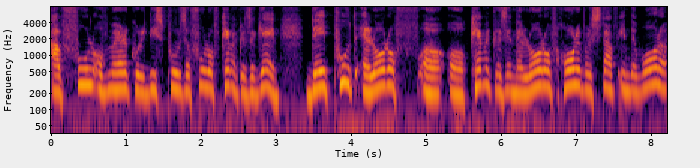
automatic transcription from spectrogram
are full of mercury. These pools are full of chemicals. Again, they put a lot of uh, uh, chemicals and a lot of horrible stuff in the water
